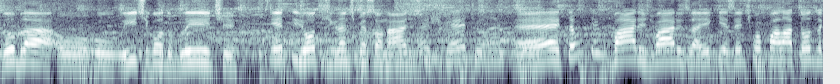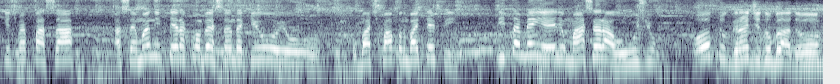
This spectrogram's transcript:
dubla o, o Ichigo do Bleach, entre outros grandes personagens. É sketch, né? É, então tem vários, vários aí, que se a gente for falar todos aqui, a gente vai passar a semana inteira conversando aqui, o, o, o bate-papo não vai ter fim. E também ele, o Márcio Araújo, outro grande dublador,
